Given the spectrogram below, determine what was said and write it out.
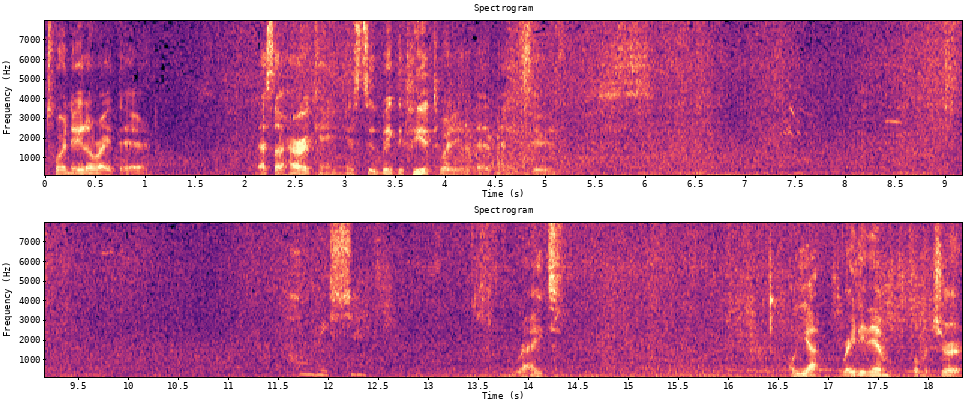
tornado right there. That's a hurricane. It's too big to be a tornado. That thing is serious. Holy shit. Right? Oh yeah, rated M for mature.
